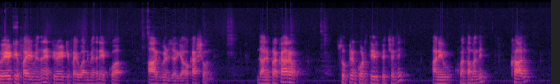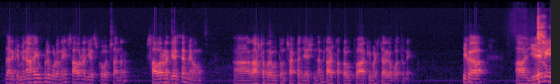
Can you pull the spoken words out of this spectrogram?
టూ ఎయిటీ ఫైవ్ మీదనే టూ ఎయిటీ ఫైవ్ వన్ మీదనే ఎక్కువ ఆర్గ్యుమెంట్ జరిగే అవకాశం ఉంది. దాని ప్రకారం సుప్రీంకోర్టు తీర్పు ఇచ్చింది అని కొంతమంది కాదు దానికి మినహాయింపులు కూడా ఉన్నాయి. సవరణ చేసుకోవచ్చు అన్నారు. సవరణ చేస్తే మేము రాష్ట్ర ప్రభుత్వం చట్టం చేసిందని రాష్ట్ర ప్రభుత్వ ఆర్గ్యుమెంట్ జరగబోతున్నాయి. ఇక ఏమి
